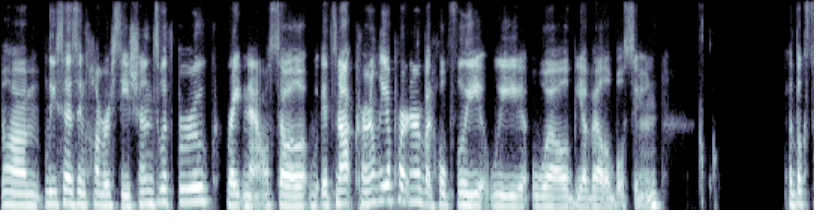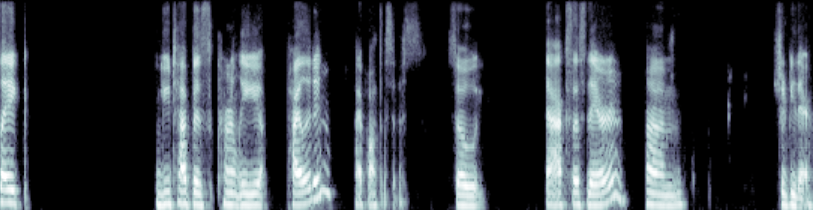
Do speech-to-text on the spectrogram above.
um Lisa is in conversations with Baruch right now, so it's not currently a partner, but hopefully we will be available soon. It looks like UTEP is currently piloting hypothesis, so the access there um should be there.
